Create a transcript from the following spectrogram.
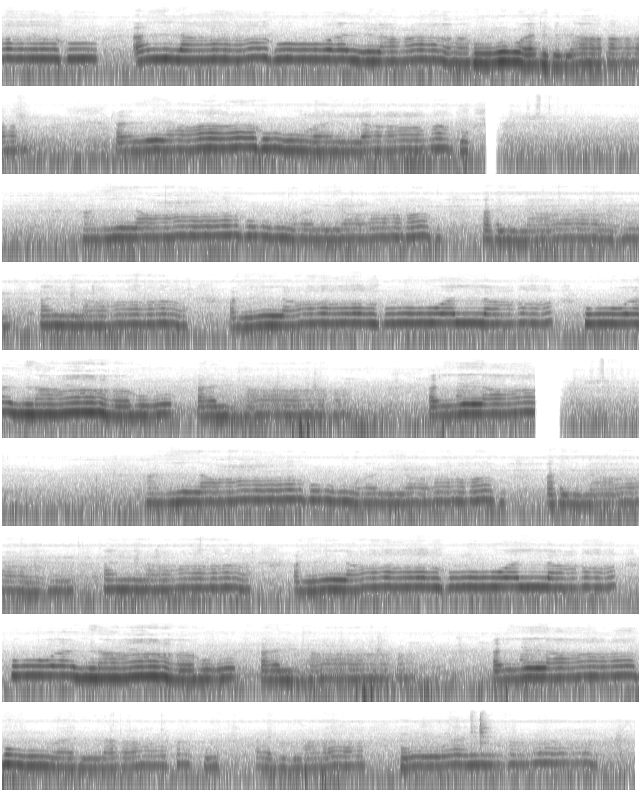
Allahu Allahu. Allahu Allahu Allahu Allah Allahu Allahu Allahu Allah Allah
